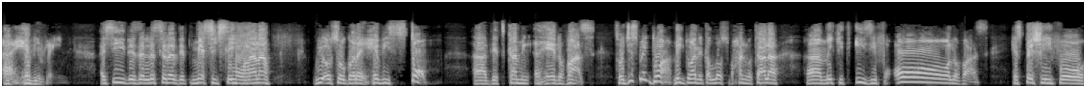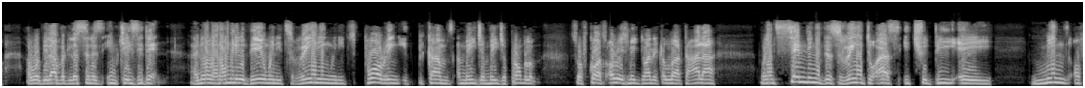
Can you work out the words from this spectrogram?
a heavy rain. I see there's a listener that message saying, Nana, we also got a heavy storm uh, that's coming ahead of us. So just make dua, make dua that Allah subhanahu wa ta'ala uh, make it easy for all of us, especially for our beloved listeners in KZN. I know normally there when it's raining, when it's pouring, it becomes a major, major problem. So of course, always make dua that Allah ta'ala, when sending this rain to us, it should be a means of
